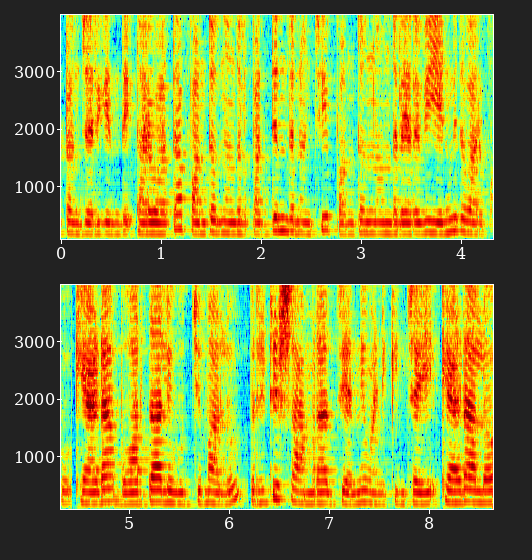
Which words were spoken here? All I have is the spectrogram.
ఉండటం జరిగింది. తరువాత పంతొమ్మిది వందల పద్దెనిమిది నుంచి పంతొమ్మిది వందల ఇరవై ఎనిమిది వరకు కేడా బోర్దాలి ఉద్యమాలు బ్రిటిష్ సామ్రాజ్యాన్ని వణికించాయి. కేడాలో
